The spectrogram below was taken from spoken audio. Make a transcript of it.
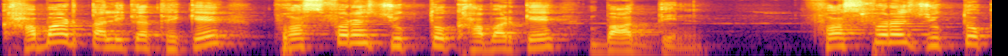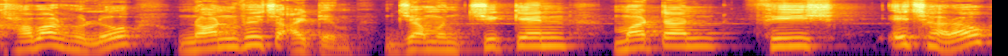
খাবার তালিকা থেকে ফসফরাসযুক্ত খাবারকে বাদ দিন। ফসফরাসযুক্ত খাবার হলো ননভেজ আইটেম যেমন চিকেন মাটন ফিশ এছাড়াও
